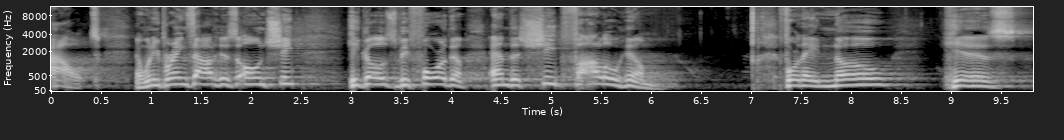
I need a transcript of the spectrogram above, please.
out. And when he brings out his own sheep, he goes before them, and the sheep follow him, for they know his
